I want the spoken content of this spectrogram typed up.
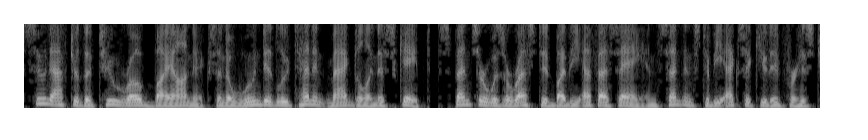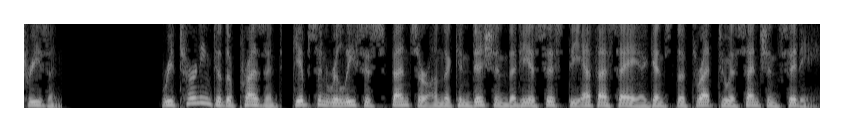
Soon after the two rogue bionics and a wounded Lieutenant Magdalene escaped, Spencer was arrested by the FSA and sentenced to be executed for his treason. Returning to the present, Gibson releases Spencer on the condition that he assist the FSA against the threat to Ascension City.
